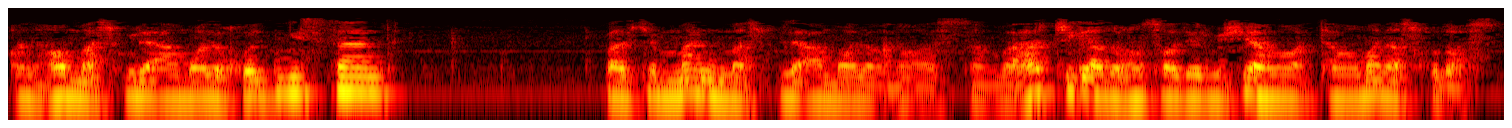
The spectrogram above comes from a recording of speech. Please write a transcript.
آنها مسئول اعمال خود نیستند. بلکه من مسئول اعمال آنها هستم و هر چی که از آنها صادر میشه تماما از خداست.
